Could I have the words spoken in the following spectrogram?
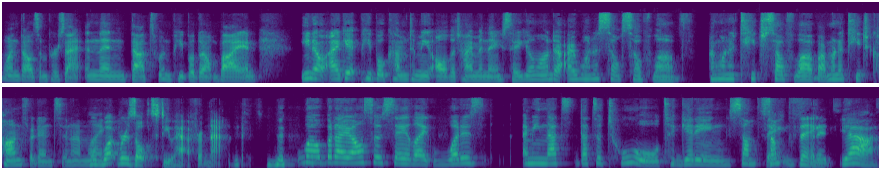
1000%. And then that's when people don't buy and you know, I get people come to me all the time and they say, "Yolanda, I want to sell self-love. I want to teach self-love. I want to teach confidence." And I'm well, like, "What results do you have from that?" well, but I also say like, "What is I mean, that's that's a tool to getting something. Something. Yeah.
